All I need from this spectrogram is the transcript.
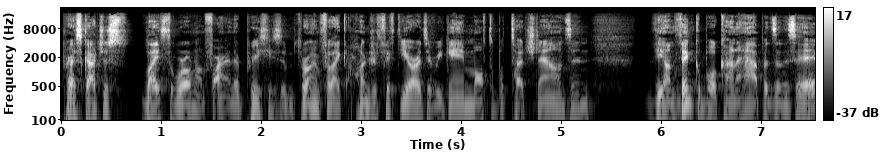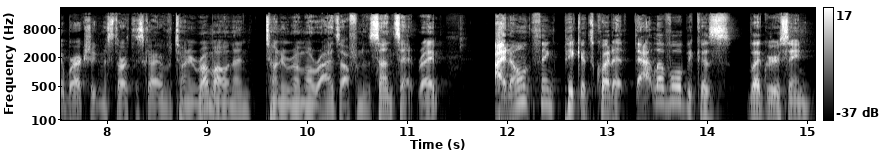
Prescott just lights the world on fire in their preseason, throwing for like 150 yards every game, multiple touchdowns, and the unthinkable kind of happens, and they say, "Hey, we're actually going to start this guy over Tony Romo," and then Tony Romo rides off into the sunset, right? I don't think Pickett's quite at that level because, like we were saying,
